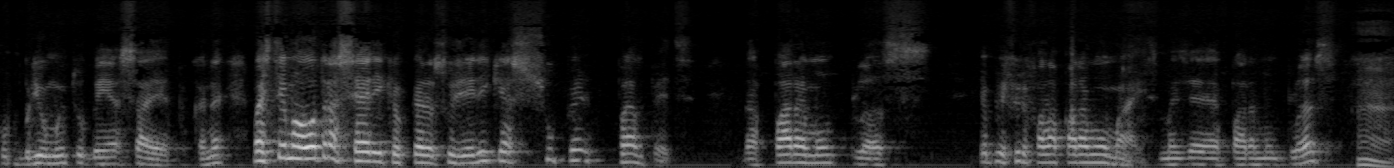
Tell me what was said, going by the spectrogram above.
cobriu muito bem essa época, né? Mas tem uma outra série que eu quero sugerir que é Super Pumped, da Paramount Plus. Eu prefiro falar Paramount mais, mas é Paramount Plus, é.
